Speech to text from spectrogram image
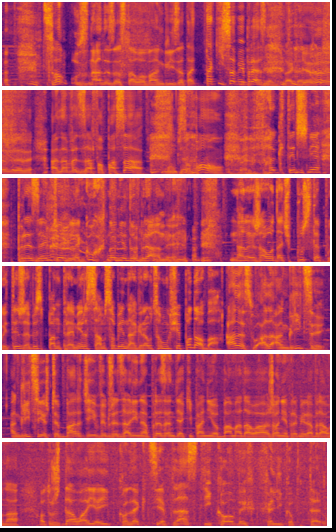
Co uznane zostało w Anglii za ta, taki sobie prezent. Takie, a nawet za mon psopon. Faktycznie prezencior lekuchno niedobrany. Należało dać puste płyty, żeby pan premier sam sobie nagrał, co mu się podoba. Ale, ale Anglicy, Anglicy jeszcze bardziej wybrzedzali na prezent, jaki pani Obama dała żonie premiera Browna. Otóż dała jej kolekcję plastikowych helikopterów.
